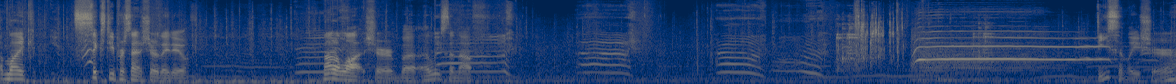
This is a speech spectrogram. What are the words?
I'm like 60% sure they do. Not a lot sure, but at least enough. Decently sure.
